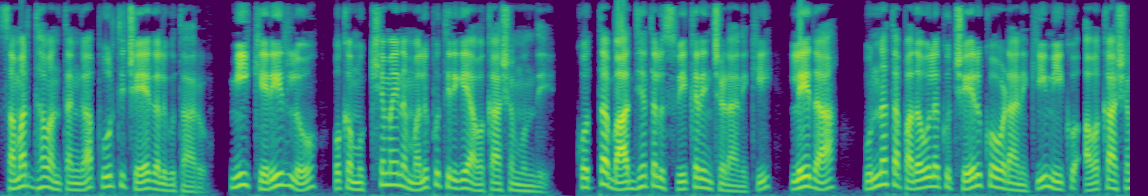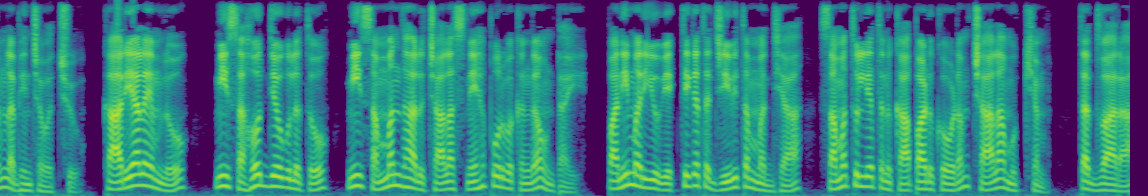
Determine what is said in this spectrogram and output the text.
సమర్థవంతంగా పూర్తి చేయగలుగుతారు. మీ కెరీర్లో ఒక ముఖ్యమైన మలుపు తిరిగే అవకాశం ఉంది. కొత్త బాధ్యతలు స్వీకరించడానికి లేదా ఉన్నత పదవులకు చేరుకోవడానికి మీకు అవకాశం లభించవచ్చు. కార్యాలయంలో మీ సహోద్యోగులతో మీ సంబంధాలు చాలా స్నేహపూర్వకంగా ఉంటాయి. పని మరియు వ్యక్తిగత జీవితం మధ్య సమతుల్యతను కాపాడుకోవడం చాలా ముఖ్యం. తద్వారా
